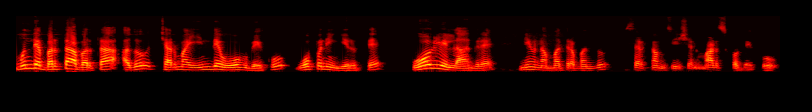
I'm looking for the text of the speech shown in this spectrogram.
ಮುಂದೆ ಬರ್ತಾ ಬರ್ತಾ ಅದು ಚರ್ಮ ಹಿಂದೆ ಹೋಗ್ಬೇಕು, ಓಪನಿಂಗ್ ಇರುತ್ತೆ. ಹೋಗ್ಲಿಲ್ಲ ಅಂದ್ರೆ ನೀವು ನಮ್ಮ ಹತ್ರ ಬಂದು ಸರ್ಕಮ್ಸಿಷನ್ ಮಾಡಿಸ್ಕೋಬೇಕು.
